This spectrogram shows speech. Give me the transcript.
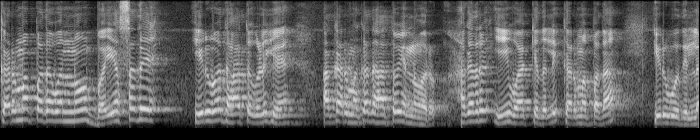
ಕರ್ಮ ಪದವನ್ನು ಬಯಸದೆ ಇರುವ ಧಾತುಗಳಿಗೆ ಅಕರ್ಮಕ ಧಾತು ಎನ್ನುವರು. ಹಾಗಾದ್ರೆ ಈ ವಾಕ್ಯದಲ್ಲಿ ಕರ್ಮಪದ ಇರುವುದಿಲ್ಲ.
